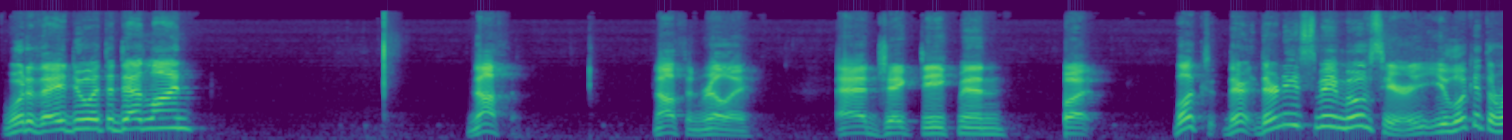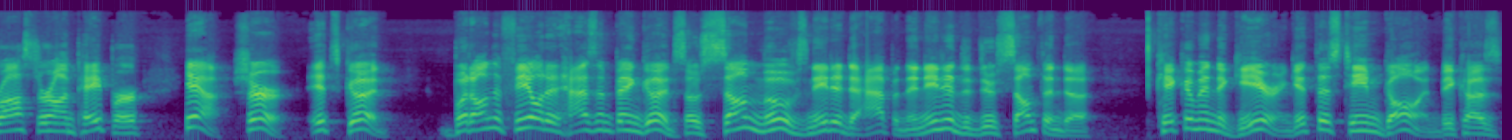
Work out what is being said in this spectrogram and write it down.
What do they do at the deadline? Nothing. Nothing really. Add Jake Diekman, but look, there there needs to be moves here. You look at the roster on paper, yeah, sure, it's good. But on the field, it hasn't been good. So some moves needed to happen. They needed to do something to kick them into gear and get this team going because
